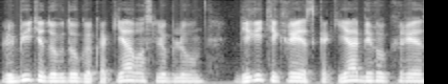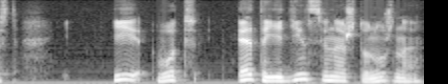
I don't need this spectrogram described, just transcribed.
любите друг друга, как я вас люблю, берите крест, как я беру крест. И вот это единственное, что нужно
